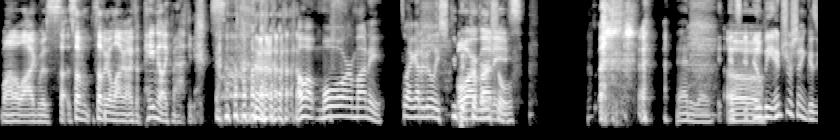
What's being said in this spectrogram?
monologue was some something along the lines of "Pay me like Matthews." I want more money. That's why I got to do all these stupid More commercials. Anyway, It's, Oh. it'll be interesting because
